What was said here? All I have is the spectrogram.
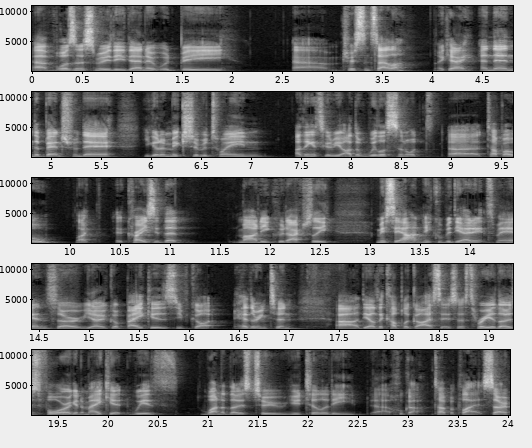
Uh, if it wasn't a smoothie, then it would be um, Tristan Sailor. Okay, and then the bench from there, you got a mixture between. I think it's going to be either Willison or uh, Taupau. Like crazy that Marty could actually miss out, and he could be the 18th man. So you know, you've got Bakers, you've got Hetherington, uh, the other couple of guys there. So three of those four are going to make it with one of those two utility uh, hooker type of players. So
